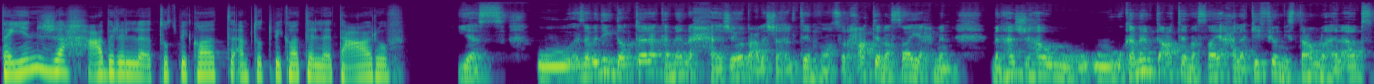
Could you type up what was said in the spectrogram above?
تينجح عبر التطبيقات أم تطبيقات التعارف؟ yes وإذا بدك دكتورة كمان رح جاوب على شغلتين هون. رح أعطي نصايح من من هالجهة وكمان بدي أعطي نصايح على كيف فيهم يستعملوا هال apps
